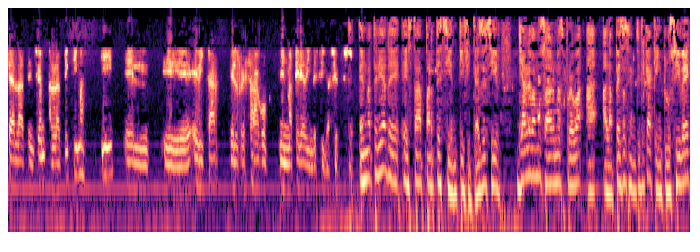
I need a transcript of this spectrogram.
sea la atención a las víctimas y el eh, evitar el rezago en materia de investigaciones. En materia de esta parte científica, es decir, ya le vamos a dar más prueba a, a la pesa científica que inclusive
